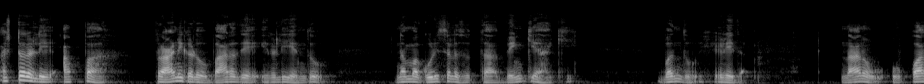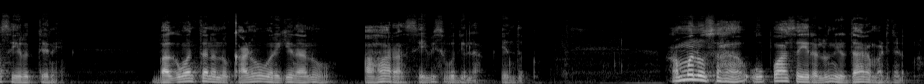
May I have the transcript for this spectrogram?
ಅಷ್ಟರಲ್ಲಿ ಅಪ್ಪ, ಪ್ರಾಣಿಗಳು ಬಾರದೇ ಇರಲಿ ಎಂದು ನಮ್ಮ ಗುಡಿಸಲ ಸುತ್ತ ಬೆಂಕಿ ಹಾಕಿ ಬಂದು ಹೇಳಿದ. ನಾನು ಉಪವಾಸ ಇರುತ್ತೇನೆ. ಭಗವಂತನನ್ನು ಕಾಣುವವರೆಗೆ ನಾನು ಆಹಾರ ಸೇವಿಸುವುದಿಲ್ಲ ಎಂದು. ಅಮ್ಮನೂ ಸಹ ಉಪವಾಸ ಇರಲು ನಿರ್ಧಾರ ಮಾಡಿದಳು.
